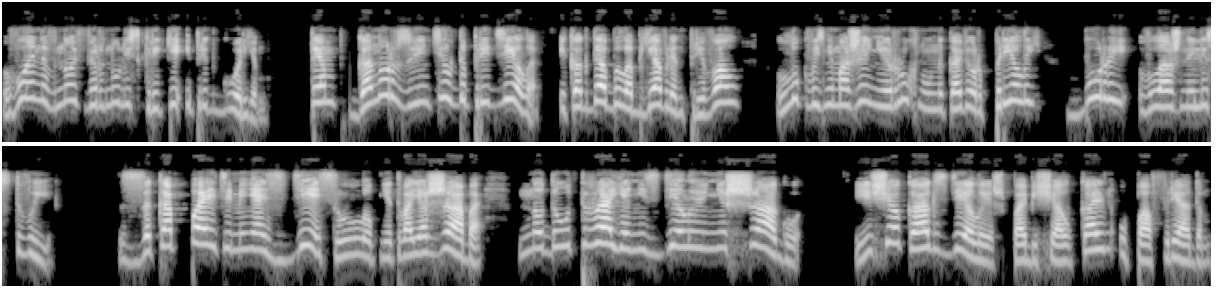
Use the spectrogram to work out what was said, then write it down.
воины вновь вернулись к реке и предгорьям. Темп Ганор взвинтил до предела, и когда был объявлен привал, лук в изнеможении рухнул на ковер прелой, бурой, влажной листвы. «Закопайте меня здесь, лопни твоя жаба, но до утра я не сделаю ни шагу!» «Еще как сделаешь!» — пообещал Кальн, упав рядом.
